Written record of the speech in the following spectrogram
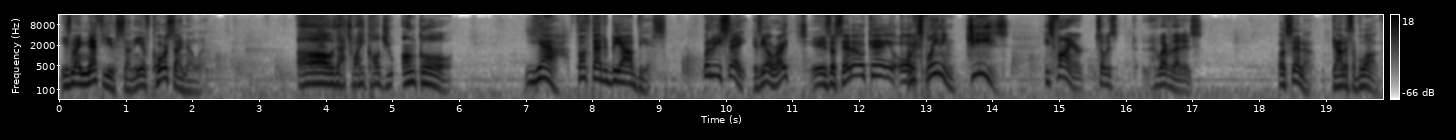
He's my nephew, Sonny. Of course I know him. Oh, that's why he called you uncle. Yeah, thought that'd be obvious. What did he say? Is he alright? Is Osana okay? Or. I'm explaining. Jeez, he's fine, or so is whoever that is. Osana, goddess of love.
